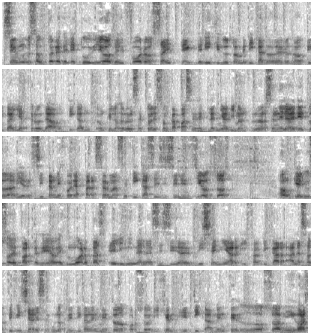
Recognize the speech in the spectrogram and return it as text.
Según los autores del estudio del foro SciTech del Instituto Americano de Aeronáutica y Astronáutica, aunque los drones actuales son capaces de planear y mantenerse en el aire, todavía necesitan mejoras para ser más eficaces y silenciosos aunque el uso de partes de aves muertas elimina la necesidad de diseñar y fabricar alas artificiales, algunos critican el método por su origen éticamente dudoso, amigos.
